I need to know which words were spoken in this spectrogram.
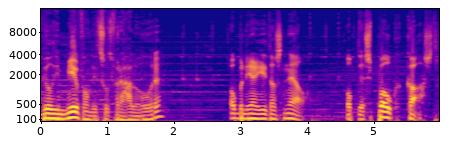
Wil je meer van dit soort verhalen horen? Abonneer je dan snel op de Spookcast.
